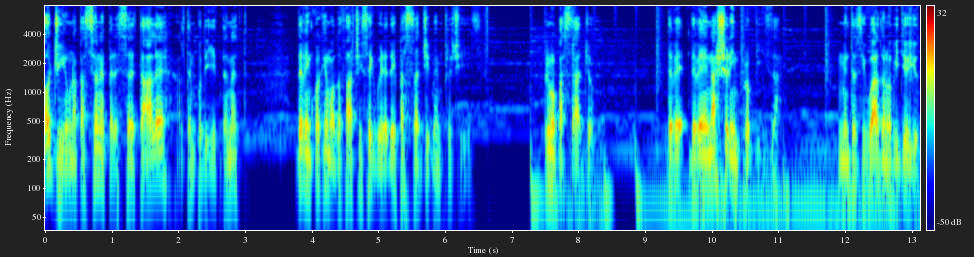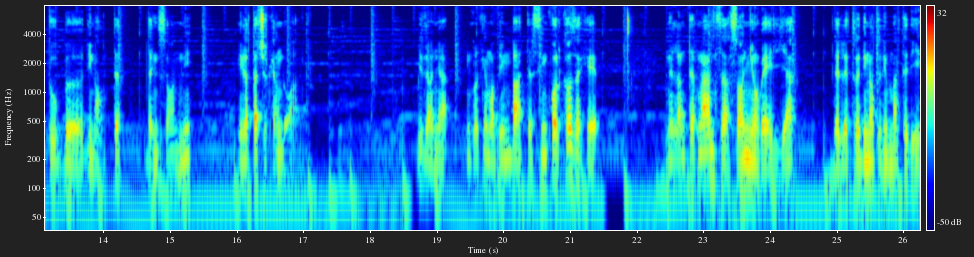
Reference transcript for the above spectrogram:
Oggi una passione per essere tale, al tempo di internet, deve in qualche modo farci seguire dei passaggi ben precisi. Primo passaggio. Deve, deve nascere improvvisa, mentre si guardano video YouTube di notte, da insonni, in realtà cercando altro. Bisogna in qualche modo imbattersi in qualcosa che nell'alternanza sogno-veglia delle tre di notte di un martedì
